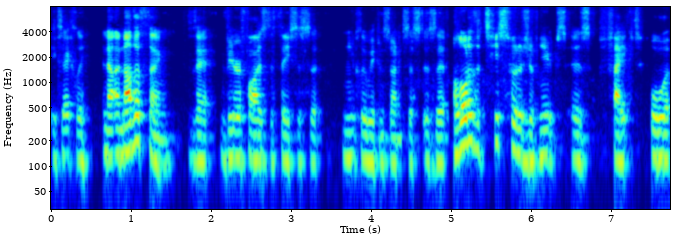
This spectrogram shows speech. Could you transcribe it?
exactly. Now another thing that verifies the thesis that nuclear weapons don't exist is that a lot of the test footage of nukes is faked or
